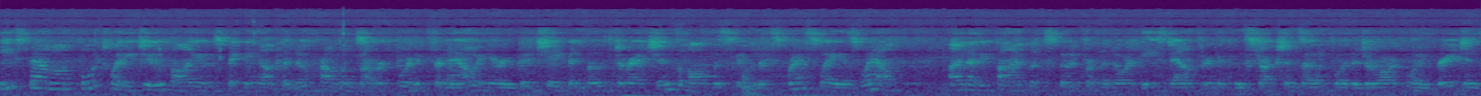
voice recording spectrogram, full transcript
Eastbound on 422, volumes picking up, but no problems are reported for now, and you're in good shape in both directions along the Schuylkill Expressway as well. I-95 looks good from the northeast down through the construction zone for the Girard Point Bridge in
